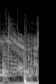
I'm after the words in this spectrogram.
Yeah.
